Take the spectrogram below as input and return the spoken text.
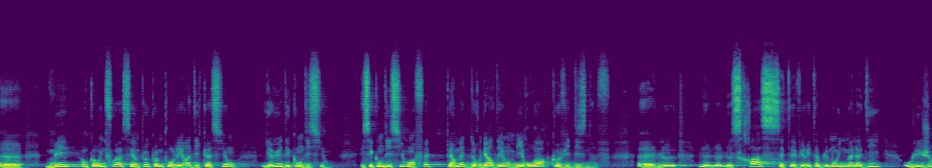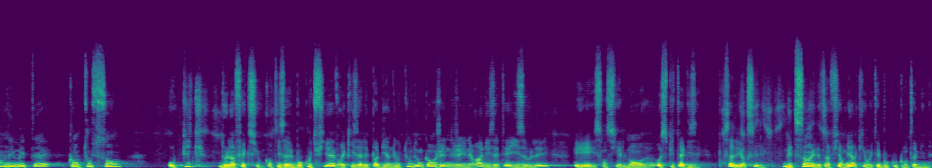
Euh, mais encore une fois, c'est un peu comme pour l'éradication, il y a eu des conditions. Et ces conditions, en fait, permettent de regarder en miroir Covid-19. Euh, le, le, SRAS, c'était véritablement une maladie où les gens n'émettaient qu'en toussant au pic de l'infection, quand ils avaient beaucoup de fièvre et qu'ils n'allaient pas bien du tout. Donc en général, ils étaient isolés et essentiellement hospitalisés ça d'ailleurs que c'est les médecins et les infirmières qui ont été beaucoup contaminés.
